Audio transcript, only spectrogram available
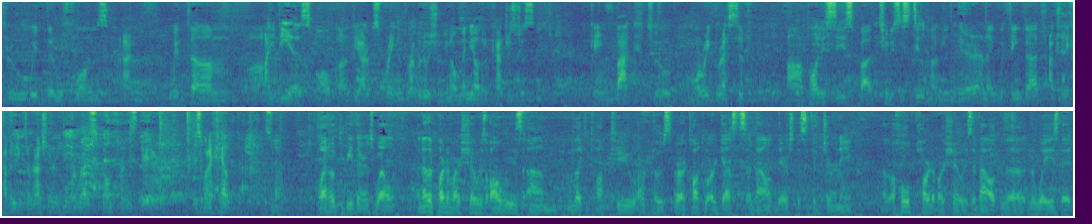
through with the reforms and with um, uh, ideas of uh, the Arab Spring and revolution. You know, many other countries just came back to more regressive uh, policies, but Tunis is still hanging there, and I would think that actually having an international human rights conference there is going to help that as well. Well, I hope to be there as well. Another part of our show is always um, we like to talk to our hosts or talk to our guests about their specific journey. A whole part of our show is about the, the ways that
